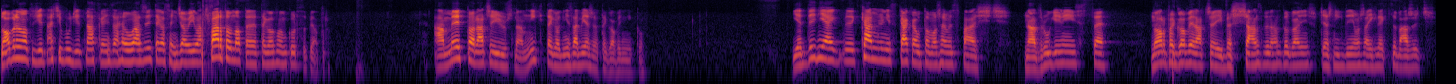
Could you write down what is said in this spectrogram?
dobre noty 19,5 19 nie zauważyli tego sędziowie i ma czwartą notę tego konkursu Piotr. A my to raczej już nam nikt tego nie zabierze tego wyniku. Jedynie jakby Kamil nie skakał, to możemy spaść na drugie miejsce. Norwegowie raczej bez szans by nas dogonić, chociaż nigdy nie można ich lekceważyć.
